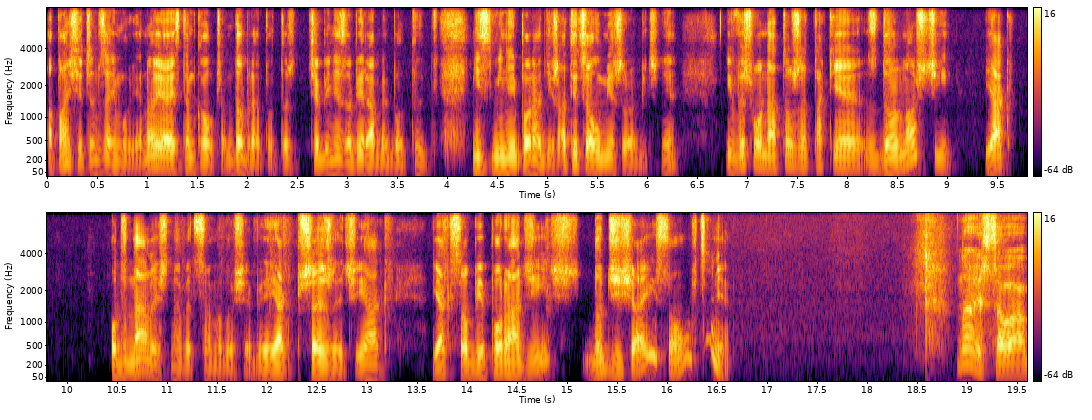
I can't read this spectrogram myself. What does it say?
A pan się czym zajmuje? No ja jestem coachem. Dobra, to, to ciebie nie zabieramy, bo ty nic mi nie poradzisz. A ty co umiesz robić, nie? I wyszło na to, że takie zdolności, jak odnaleźć nawet samego siebie, jak przeżyć, jak, jak sobie poradzić, no dzisiaj są w cenie. No jest cała,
